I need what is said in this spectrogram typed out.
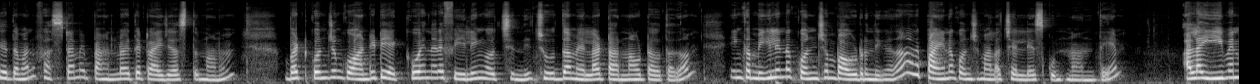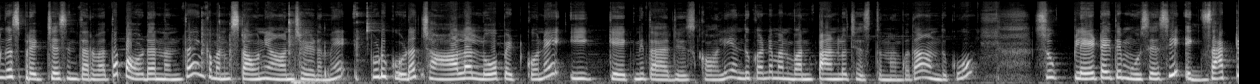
చేద్దామని ఫస్ట్ టైం ఈ ప్యాన్లో అయితే ట్రై చేస్తున్నాను బట్ కొంచెం క్వాంటిటీ ఎక్కువైందనే ఫీలింగ్ వచ్చింది చూద్దాం ఎలా టర్న్ అవుట్ అవుతుందో ఇంకా మిగిలిన కొంచెం పౌడర్ ఉంది కదా అది పైన కొంచెం అలా చెల్లేసుకుంటున్నాను అంతే అలా ఈవెన్గా స్ప్రెడ్ చేసిన తర్వాత పౌడర్ని అంతా ఇంకా మనం స్టవ్ని ఆన్ చేయడమే ఎప్పుడు కూడా చాలా లో పెట్టుకొని ఈ కేక్ని తయారు చేసుకోవాలి ఎందుకంటే మనం వన్ ప్యాన్లో చేస్తున్నాం కదా అందుకు సో ప్లేట్ అయితే మూసేసి ఎగ్జాక్ట్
